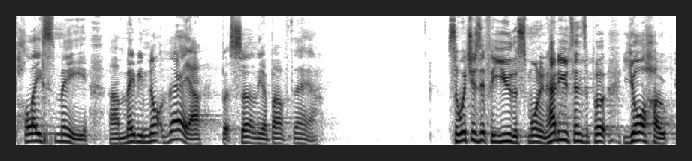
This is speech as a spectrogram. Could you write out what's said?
place me, uh, maybe not there, but certainly above there. So, which is it for you this morning? How do you tend to put your hope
